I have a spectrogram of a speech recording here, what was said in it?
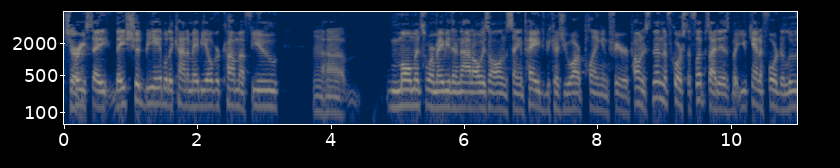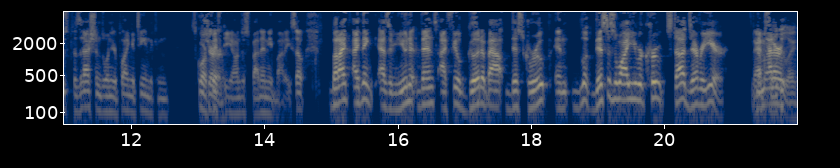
Sure. Where you say they should be able to kind of maybe overcome a few Mhm. uh, moments where maybe they're not always all on the same page because you are playing inferior opponents. then, of course, the flip side is, but you can't afford to lose possessions when you're playing a team that can score Sure. 50 on just about anybody. So, but I, I think as a unit, Vince, I feel good about this group. And look, this is why you recruit studs every year. No matter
